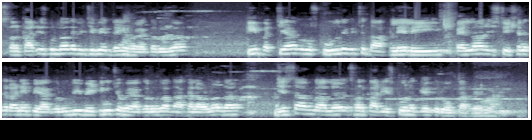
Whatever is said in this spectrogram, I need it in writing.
ਸਰਕਾਰੀ ਸਕੂਲਾਂ ਦੇ ਵਿੱਚ ਵੀ ਇਦਾਂ ਹੀ ਹੋਇਆ ਕਰੂਗਾ ਕਿ ਬੱਚਿਆਂ ਨੂੰ ਸਕੂਲ ਦੇ ਵਿੱਚ ਦਾਖਲੇ ਲਈ ਪਹਿਲਾਂ ਰਜਿਸਟ੍ਰੇਸ਼ਨ ਕਰਾਉਣੀ ਪਿਆ ਕਰੂਗੀ, ਵੇਟਿੰਗ 'ਚ ਹੋਇਆ ਕਰੂਗਾ ਦਾਖਲਾ ਉਹਨਾਂ ਦਾ, ਜਿਸ ਹਿਸਾਬ ਨਾਲ ਸਰਕਾਰੀ ਸਕੂਲ ਅੱਗੇ ਗਰੋ ਕਰ ਰਹੇ ਨੇ।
